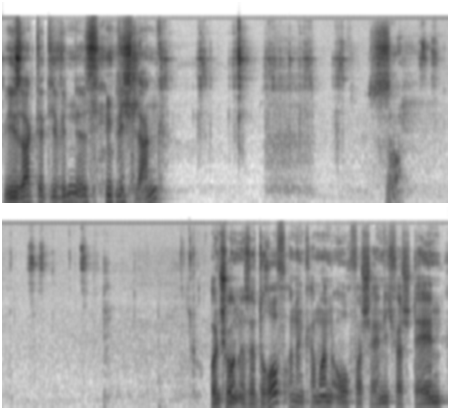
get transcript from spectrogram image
Wie gesagt, die Winde ist ziemlich lang. So. Und schon ist er drauf und dann kann man auch wahrscheinlich verstellen,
